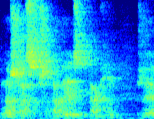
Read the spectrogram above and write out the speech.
w nasz czas szatana jest taki, że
